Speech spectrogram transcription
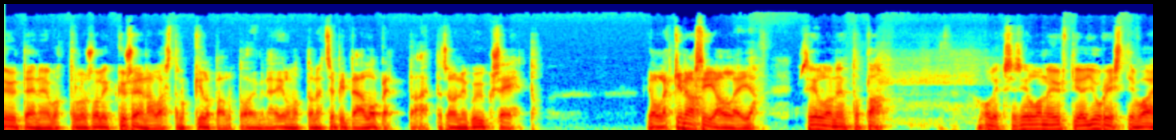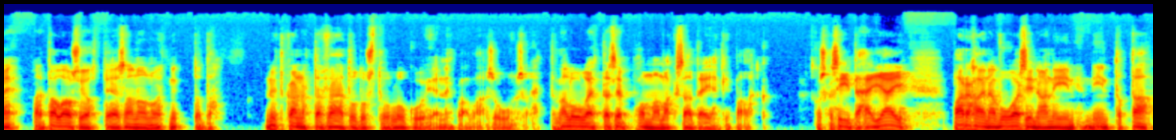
YT-neuvotteluissa oli kyseenalaistanut kilpailutoiminnan ja ilmoittanut, että se pitää lopettaa, että se on niin kuin yksi ehto jollekin asialle. Ja silloinen, tota, oliko se silloinen yhtiön juristi vai, vai talousjohtaja sanonut, että nyt, tota, nyt kannattaa vähän tutustua lukuihin ennen kuin avaa suunsa. Että mä luulen, että se homma maksaa teidänkin palkka. Koska siitähän jäi parhaina vuosina niin, niin tota,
